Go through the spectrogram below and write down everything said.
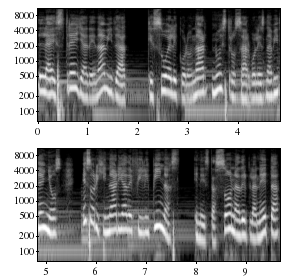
La estrella de Navidad que suele coronar nuestros árboles navideños es originaria de Filipinas en esta zona del planeta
